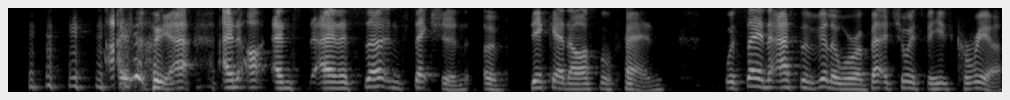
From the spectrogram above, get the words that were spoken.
I know, yeah, and uh, and and a certain section of dickhead Arsenal fans was saying that Aston Villa were a better choice for his career.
